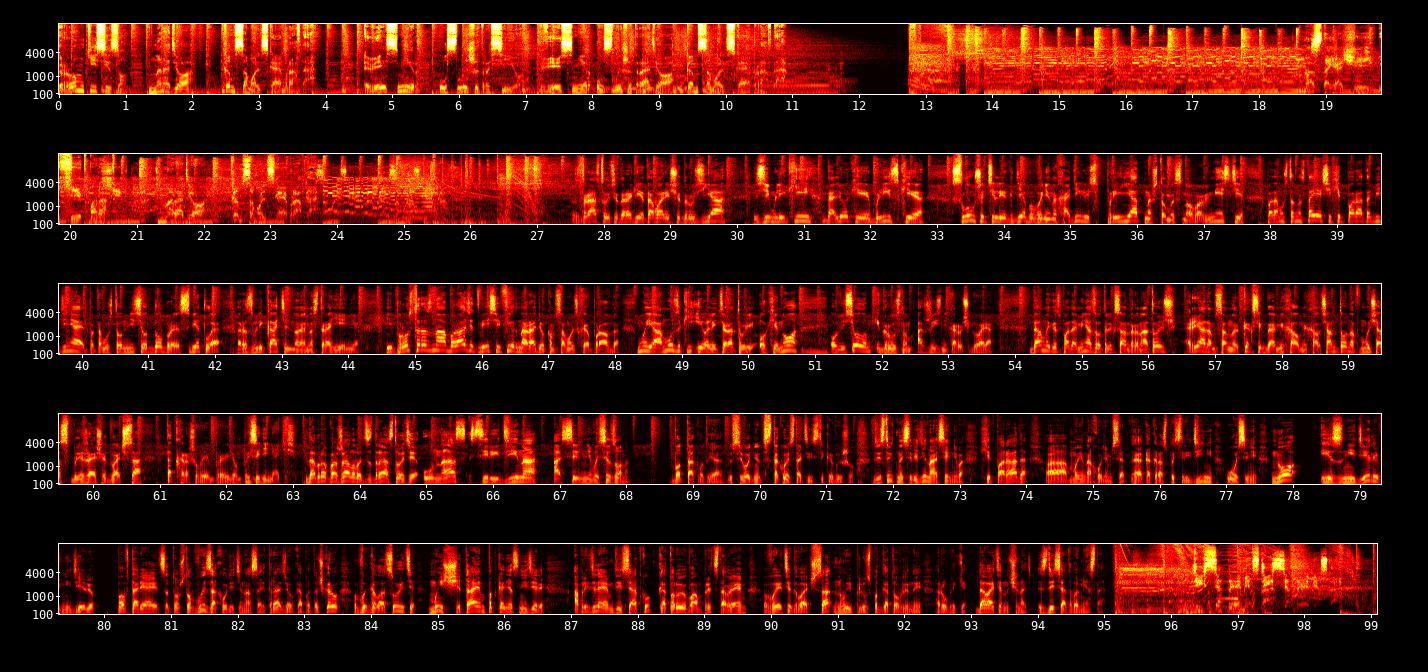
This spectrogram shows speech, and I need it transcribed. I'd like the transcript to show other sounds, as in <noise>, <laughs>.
Громкий сезон на радио «Комсомольская правда». Весь мир услышит Россию. Весь мир услышит радио «Комсомольская правда». Настоящий хит-парад. На радио «Комсомольская правда». Здравствуйте, дорогие товарищи, друзья, земляки, далекие, близкие, слушатели, где бы вы ни находились. Приятно, что мы снова вместе, потому что настоящий хит-парад объединяет, потому что он несет доброе, светлое, развлекательное настроение. И просто разнообразит весь эфир на радио «Комсомольская правда». Мы и о музыке, и о литературе, о кино, о веселом и грустном, о жизни, короче говоря. Дамы и господа, меня зовут Александр Анатольевич. Рядом со мной, как всегда, Михаил Михайлович Антонов. Мы сейчас ближайшие два часа так хорошо время проведем. Присоединяйтесь. Добро пожаловать, здравствуйте. У нас середина осеннего сезона. Вот так вот я сегодня с такой статистикой вышел. Действительно, середина осеннего хит-парада. А, Мы находимся э, как раз посередине осени. Но из недели в неделю повторяется то, что вы заходите на сайт radiokp.ru, вы голосуете, мы считаем под конец недели, определяем десятку, которую вам представляем в эти два часа, ну и плюс подготовленные рубрики. Давайте начинать с десятого места. Десятое место. Десятое место.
